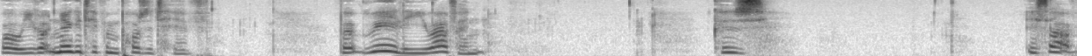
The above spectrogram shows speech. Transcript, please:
well you got negative and positive, but really you haven't, because it's that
